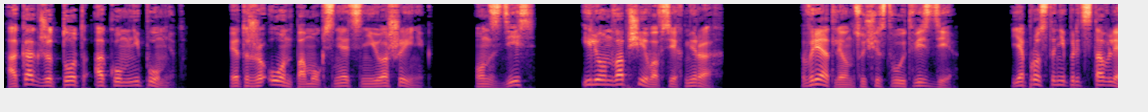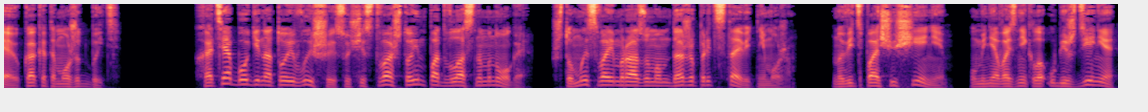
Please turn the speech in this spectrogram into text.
А как же тот, о ком не помнят? Это же он помог снять с нее ошейник. Он здесь? Или он вообще во всех мирах? Вряд ли он существует везде. Я просто не представляю, как это может быть. Хотя боги на то и высшие существа, что им подвластно многое что мы своим разумом даже представить не можем. Но ведь по ощущениям у меня возникло убеждение,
